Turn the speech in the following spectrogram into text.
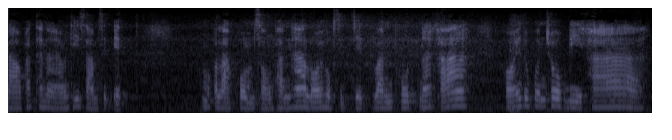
ลาวพัฒนาวันที่ 31 มกราคม 2567 วันพุธนะคะ ขอให้ทุกคนโชคดีค่ะ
